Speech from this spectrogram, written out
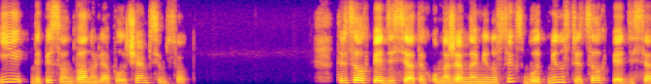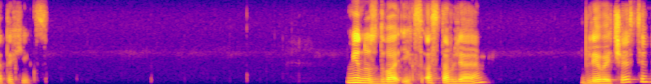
и дописываем 2 нуля, получаем 700. 3,5 умножаем на минус х, будет минус 3,5х. Минус 2х оставляем в левой части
